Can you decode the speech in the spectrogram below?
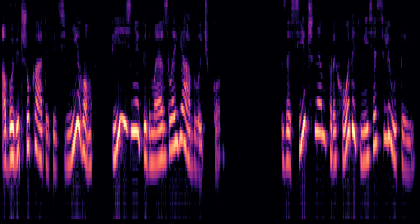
або відшукати під снігом пізнє підмерзле яблучко. За січнем приходить місяць лютий.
